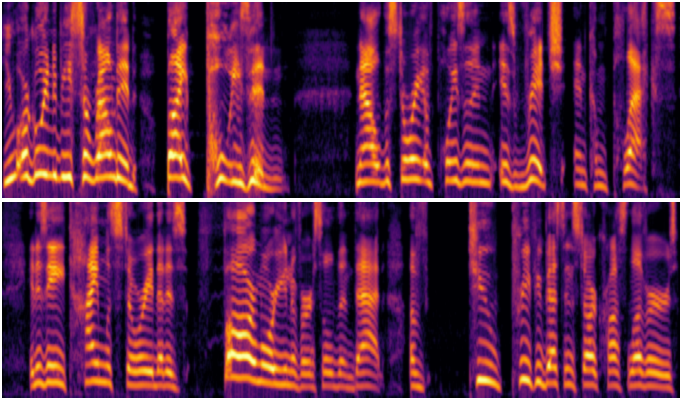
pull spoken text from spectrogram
you are going to be surrounded by poison. Now, the story of poison is rich and complex. It is a timeless story that is far more universal than that of two prepubescent star-crossed lovers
